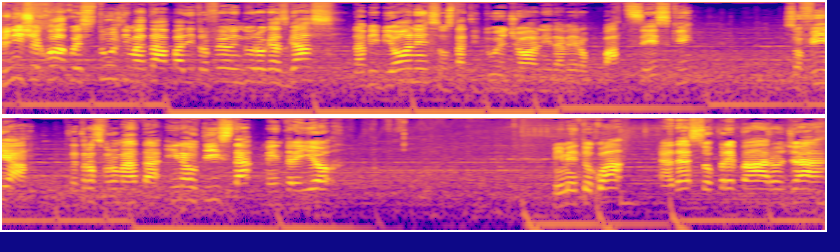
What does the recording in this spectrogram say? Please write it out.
Finisce qua quest'ultima tappa di trofeo Enduro Gas Gas da Bibione, sono stati due giorni davvero pazzeschi. Sofia si è trasformata in autista mentre io mi metto qua e adesso preparo già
